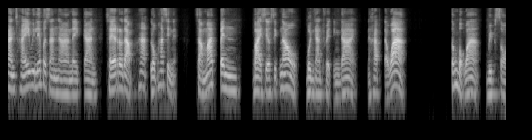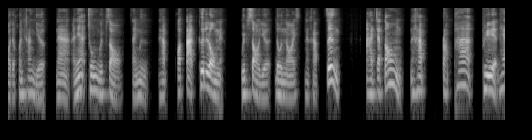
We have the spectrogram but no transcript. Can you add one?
การใช้วิลเลียมเปอร์เซนาในการใช้ระดับ5ลบ50เนี่ย สามารถเป็น buy sell signal บนการเทรดเองได้นะครับ แต่ว่าต้องบอกว่าวิปซอจะค่อนข้างเยอะนะอันนี้ช่วงวิปซอซ้ายมือนะครับพอตัดขึ้นลงเนี่ยวิปซอเยอะโดนนอยส์นะครับ ซึ่งอาจจะต้องนะครับปรับผ้า period ให้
